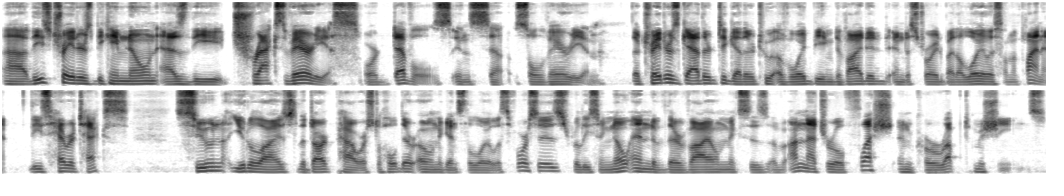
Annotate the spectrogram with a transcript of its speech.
Uh, these traitors became known as the Traxvarius, or devils in Sol- Solvarian. The traitors gathered together to avoid being divided and destroyed by the loyalists on the planet. These heretics soon utilized the dark powers to hold their own against the loyalist forces, releasing no end of their vile mixes of unnatural flesh and corrupt machines.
